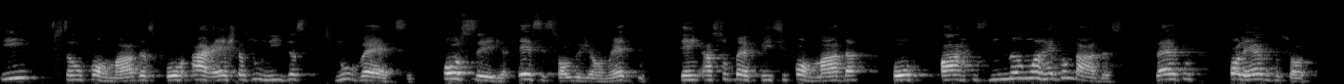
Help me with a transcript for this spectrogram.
e são formadas por arestas unidas no vértice. Ou seja, esse sólido geométrico tem a superfície formada por partes não arredondadas, certo? Poliedro, pessoal,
